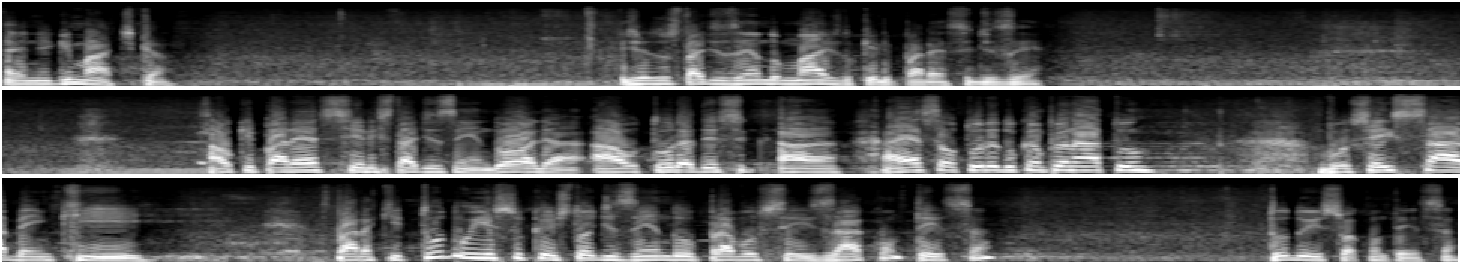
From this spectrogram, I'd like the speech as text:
é enigmática. Jesus está dizendo mais do que ele parece dizer. Ao que parece, ele está dizendo: olha, a, altura desse, a, a essa altura do campeonato, vocês sabem que para que tudo isso que eu estou dizendo para vocês aconteça, tudo isso aconteça,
